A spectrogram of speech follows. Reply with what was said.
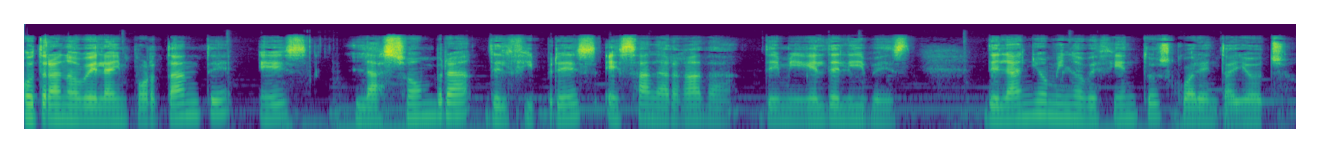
Otra novela importante es La sombra del ciprés es alargada de Miguel Delibes del año 1948.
